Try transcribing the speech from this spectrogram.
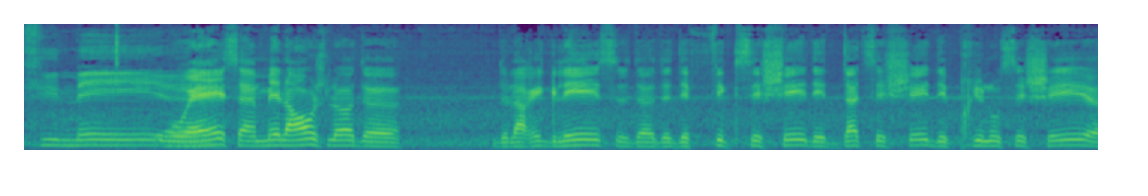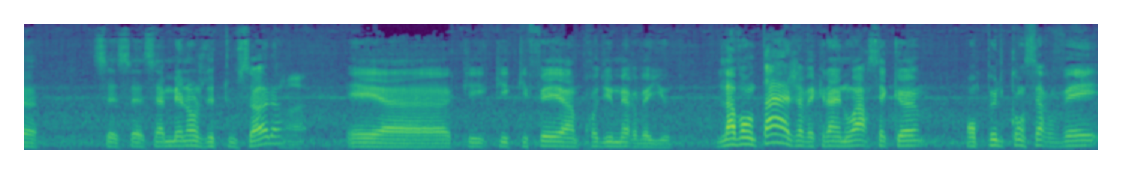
fumé. Euh, Oui, c'est un mélange là, de, de la réglisse, des figues séchées, des dattes séchées, des pruneaux séchés. Euh, c'est un mélange de tout ça, et euh, qui, fait un produit merveilleux. L'avantage avec l'ail noir, c'est qu'on peut le conserver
